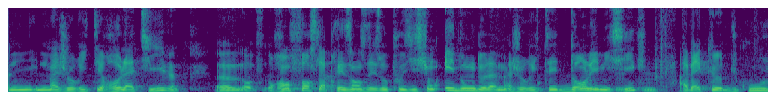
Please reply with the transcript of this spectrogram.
une, majorité relative renforce la présence des oppositions et donc de la majorité dans l'hémicycle, mm, mm. avec euh, du coup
